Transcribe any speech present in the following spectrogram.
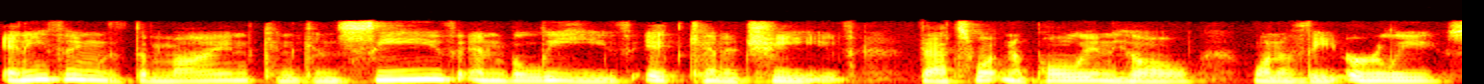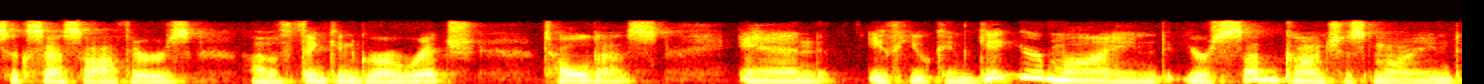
anything that the mind can conceive and believe, it can achieve. That's what Napoleon Hill, one of the early success authors of Think and Grow Rich, told us. And if you can get your mind, your subconscious mind,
